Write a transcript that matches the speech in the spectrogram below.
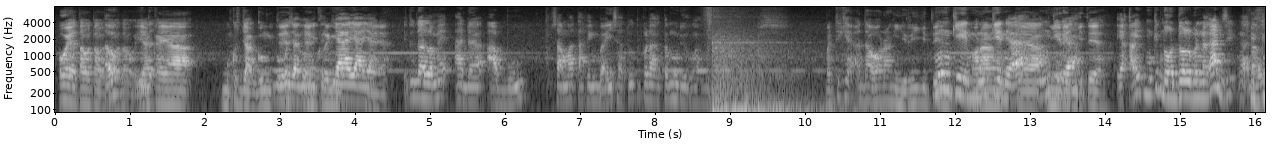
Oh ya tahu tahu Tahu? tahu. Ya kayak bungkus jagung gitu bungkus ya, jagung yang gitu kering ya ya Iya, ya itu dalamnya ada abu sama taring bayi satu tuh pernah ketemu di rumah Berarti kayak ada orang iri gitu ya? Mungkin, orang mungkin ya, kayak mungkin ya. gitu ya. ya kali mungkin dodol beneran sih nggak tahu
